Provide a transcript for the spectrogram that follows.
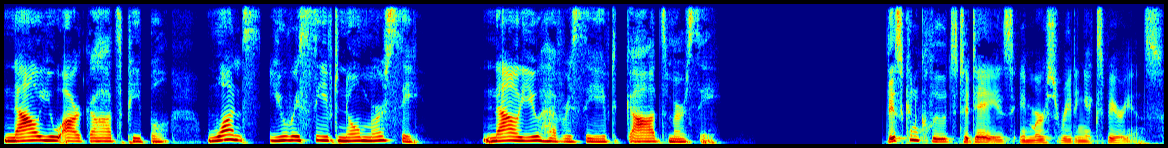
Now you are God's people. Once you received no mercy. Now you have received God's mercy. This concludes today's Immerse Reading Experience.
